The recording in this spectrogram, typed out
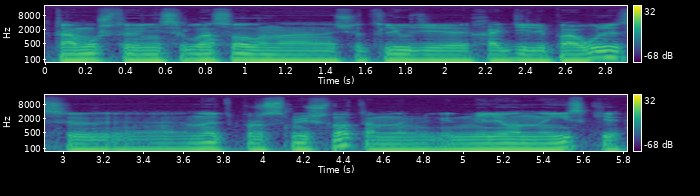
к тому, что не согласованно, значит, люди ходили по улице. Э, ну, это просто смешно, там миллионные иски.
